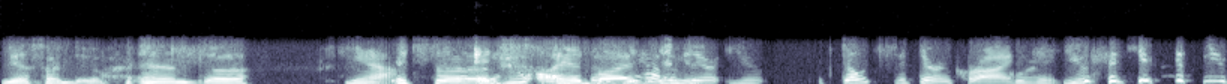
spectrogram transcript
Yes, I do, and uh, Yeah. it's uh, and you also I advise you have a very, you don't sit there and cry. Go ahead. You you you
